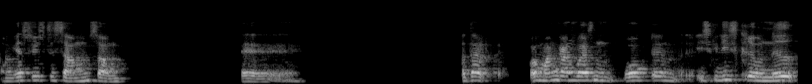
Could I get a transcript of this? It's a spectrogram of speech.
Om jeg synes det samme som... Øh, og der var mange gange, hvor jeg sådan brugte, I skal lige skrive ned,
